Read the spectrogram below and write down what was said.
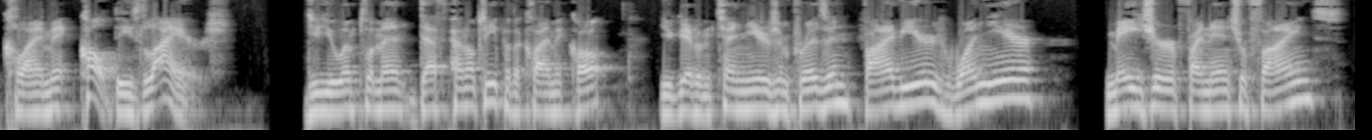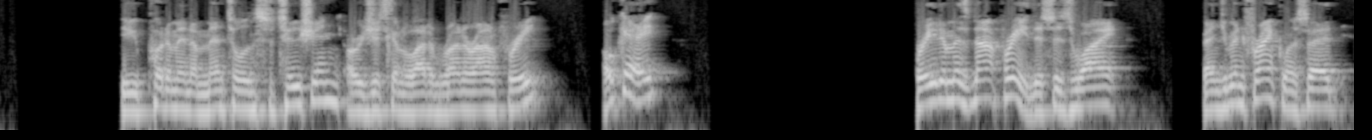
climate cult, these liars? Do you implement death penalty for the climate cult? You give them 10 years in prison, five years, one year, major financial fines? Do you put them in a mental institution or are you just going to let them run around free? Okay. Freedom is not free. This is why Benjamin Franklin said,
